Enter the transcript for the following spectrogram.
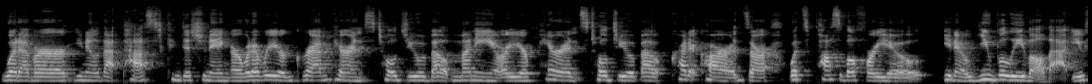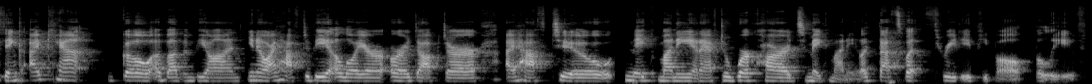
whatever, you know, that past conditioning, or whatever your grandparents told you about money, or your parents told you about credit cards, or what's possible for you, you know, you believe all that. You think, I can't go above and beyond. You know, I have to be a lawyer or a doctor. I have to make money and I have to work hard to make money. Like that's what 3D people believe.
